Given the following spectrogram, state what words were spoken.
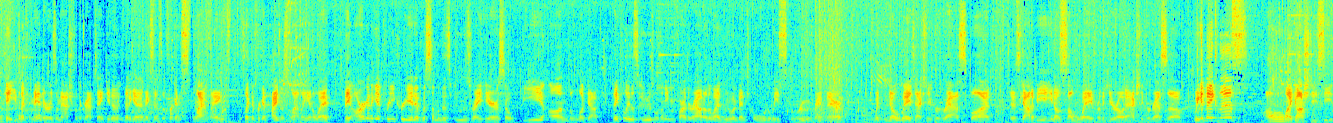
Okay, even a commander is a match for the crab tank. You know, then again, it makes sense. The freaking splatling. It's like the freaking Hydra splatling in a way. They are going to get pretty creative with some of this ooze right here, so be on the lookout. Thankfully, this ooze wasn't even farther out. Otherwise, we would have been totally screwed right there with no way to actually progress, but there's got to be, you know, some way for the hero to actually progress, so we can make this! Oh my gosh, did you see,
